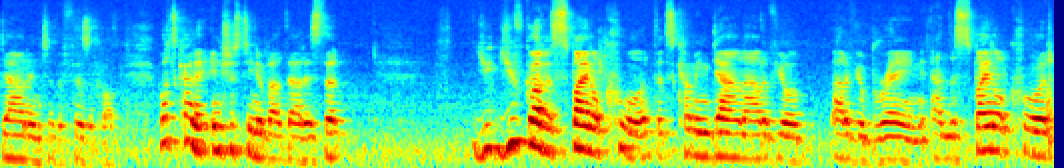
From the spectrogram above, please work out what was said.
down into the physical. What's kind of interesting about that is that you, you've got a spinal cord that's coming down out of your, out of your brain, and the spinal cord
